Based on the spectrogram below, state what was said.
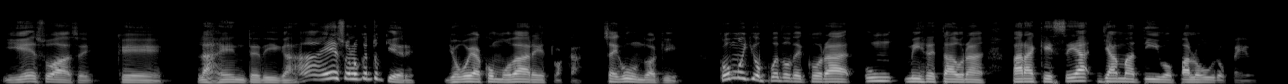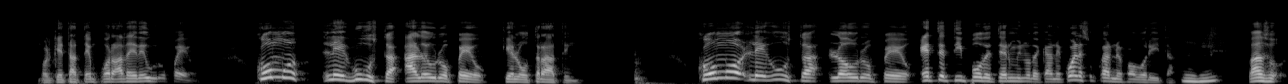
Y eso hace que la gente diga, ah, eso es lo que tú quieres. Yo voy a acomodar esto acá. Segundo aquí, ¿cómo yo puedo decorar un, mi restaurante para que sea llamativo para los europeos? Porque esta temporada es de europeos. ¿Cómo le gusta a los europeos que lo traten? ¿Cómo le gusta a los europeos este tipo de término de carne? ¿Cuál es su carne favorita? Manso,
